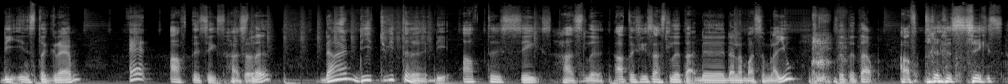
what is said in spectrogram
di Instagram at after six hustler dan di Twitter di After Six Hustler. After Six Hustler tak ada dalam bahasa Melayu, so tetap After Six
